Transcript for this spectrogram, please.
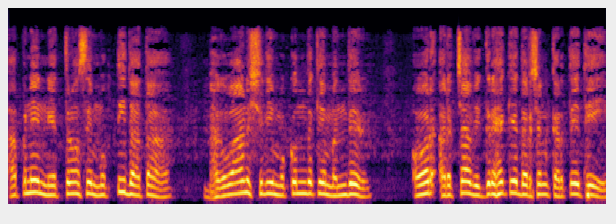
अपने नेत्रों से मुक्तिदाता भगवान श्री मुकुंद के मंदिर और अर्चा विग्रह के दर्शन करते थे।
